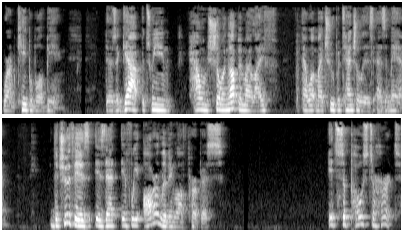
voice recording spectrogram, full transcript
where I'm capable of being. There's a gap between how I'm showing up in my life and what my true potential is as a man. The truth is, is that if we are living off purpose, it's supposed to hurt.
